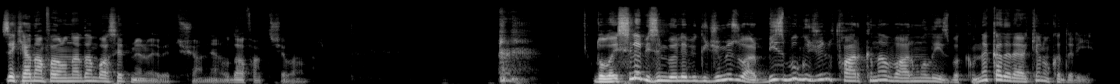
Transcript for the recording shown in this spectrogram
Zekadan falan onlardan bahsetmiyorum elbette şu an. Yani o daha farklı şey var onlar. Dolayısıyla bizim böyle bir gücümüz var. Biz bu gücün farkına varmalıyız. Bakın ne kadar erken o kadar iyi.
